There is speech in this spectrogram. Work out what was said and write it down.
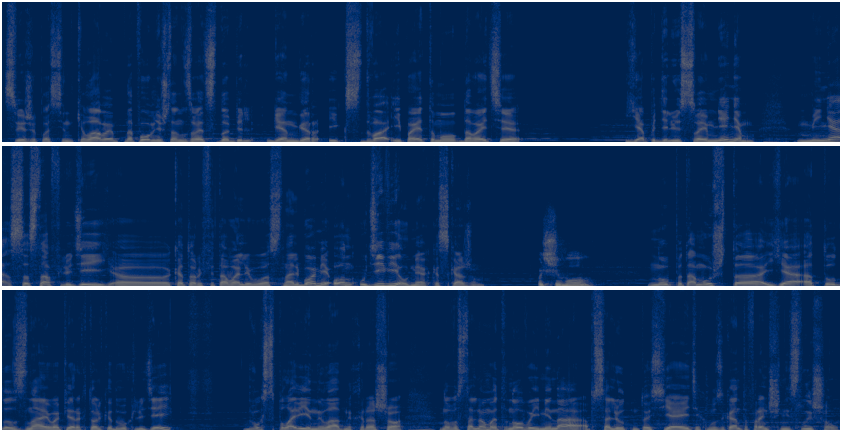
свежей пластинки Лавы. Напомню, что она называется Добель Генгер X2, и поэтому давайте я поделюсь своим мнением. Меня состав людей, э, которые фитовали у вас на альбоме, он удивил, мягко скажем. Почему? Ну, потому что я оттуда знаю, во-первых, только двух людей. Двух с половиной, ладно, хорошо. Но в остальном это новые имена абсолютно. То есть я этих музыкантов раньше не слышал.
